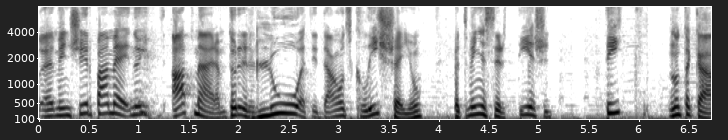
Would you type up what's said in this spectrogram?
viņš ir pamēģinājis, nu, apmēram tur ir ļoti daudz klišeju, bet viņas ir tieši tik, nu, tā kā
